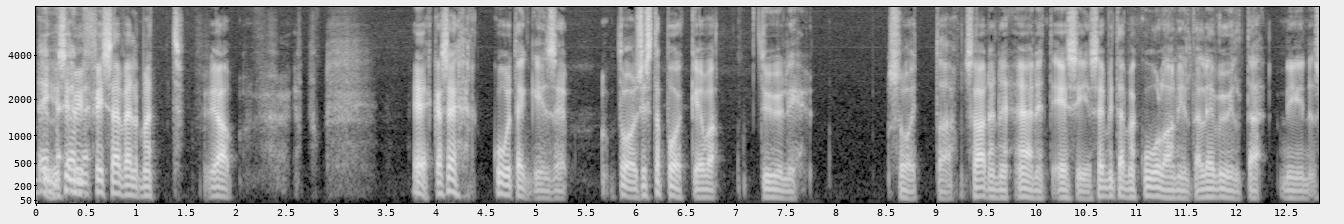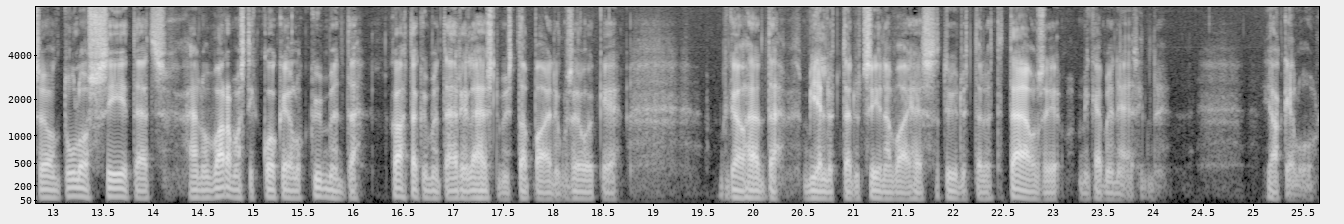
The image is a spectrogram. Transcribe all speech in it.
Biisi, riffi, sävelmät ja ehkä se kuitenkin se toisista poikkeava tyyli soittaa, saada ne äänet esiin. Se, mitä me kuullaan niiltä levyiltä, niin se on tulos siitä, että hän on varmasti kokeillut 10, 20 eri lähestymistapaa ennen kuin se oikein, mikä on häntä miellyttänyt siinä vaiheessa, tyydyttänyt, että tämä on se, mikä menee sinne jakeluun.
